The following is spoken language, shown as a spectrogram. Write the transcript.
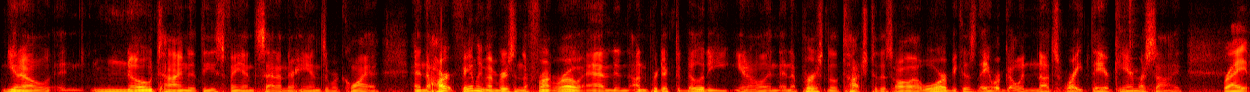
you know, no time that these fans sat on their hands and were quiet. And the Hart family members in the front row added an unpredictability, you know, and, and a personal touch to this all out war because they were going nuts right there, camera side. Right.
